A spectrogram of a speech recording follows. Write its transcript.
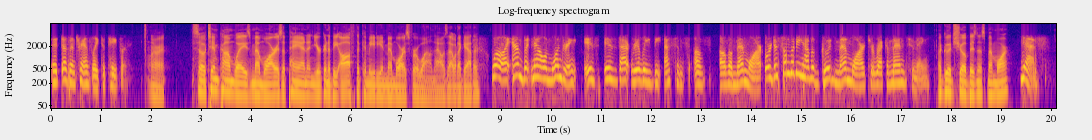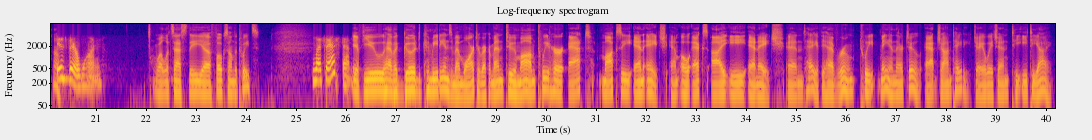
It doesn't translate to paper. All right. So Tim Conway's memoir is a pan, and you're going to be off the comedian memoirs for a while now. Is that what I gather? Well, I am, but now I'm wondering is is that really the essence of of a memoir, or does somebody have a good memoir to recommend to me? A good show business memoir? Yes. Is there one? Well, let's ask the uh, folks on the tweets. Let's ask them. If you have a good comedian's memoir to recommend to mom, tweet her at MoxieNH, M O X I E N H. And hey, if you have room, tweet me in there too, at John Teti, J O H N T E T I.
